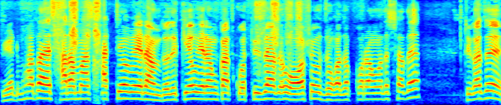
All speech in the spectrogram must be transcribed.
পেট ভাতায় সারা মাস খাটতে হবে এরম। যদি কেউ এরম কাজ করতে চায় অবশ্যই যোগাযোগ করো আমাদের সাথে। ঠিক আছে?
